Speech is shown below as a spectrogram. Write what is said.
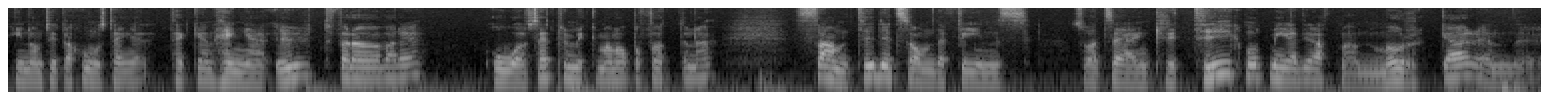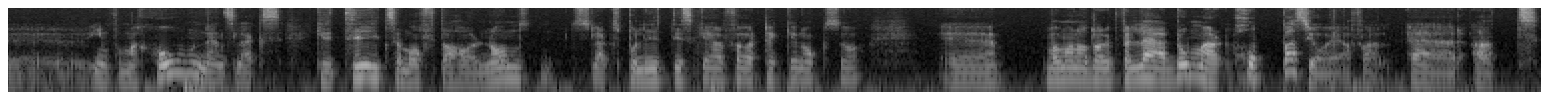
inom citationstecken hänga ut förövare oavsett hur mycket man har på fötterna. Samtidigt som det finns så att säga en kritik mot medier, att man mörkar en eh, information, en slags kritik som ofta har någon slags politiska förtecken också. Eh, vad man har dragit för lärdomar, hoppas jag i alla fall, är att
